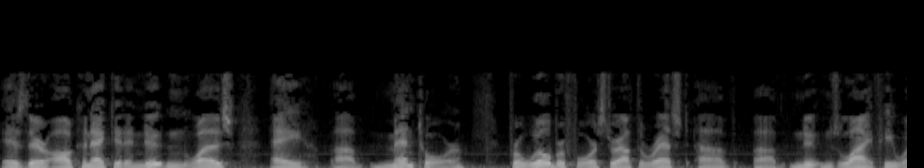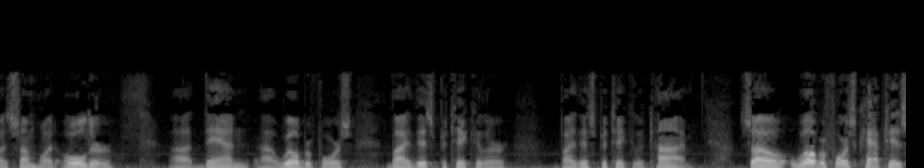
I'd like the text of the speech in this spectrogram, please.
is they're all connected. And Newton was a uh, mentor for Wilberforce throughout the rest of uh, Newton's life. He was somewhat older uh, than uh, Wilberforce by this particular by this particular time. So Wilberforce kept his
